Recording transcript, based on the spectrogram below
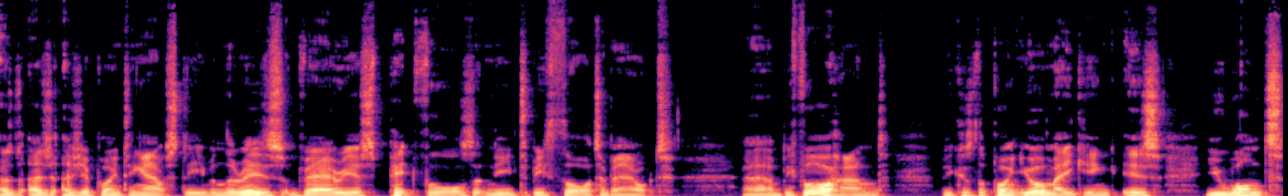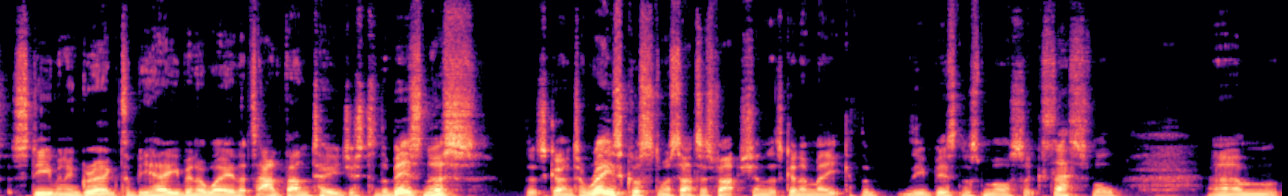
as, as, as you're pointing out, Stephen, there is various pitfalls that need to be thought about um, beforehand. Because the point you're making is you want Stephen and Greg to behave in a way that's advantageous to the business, that's going to raise customer satisfaction, that's going to make the, the business more successful. Um,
